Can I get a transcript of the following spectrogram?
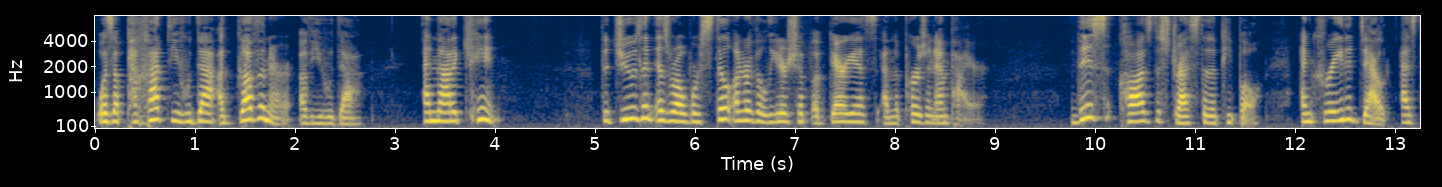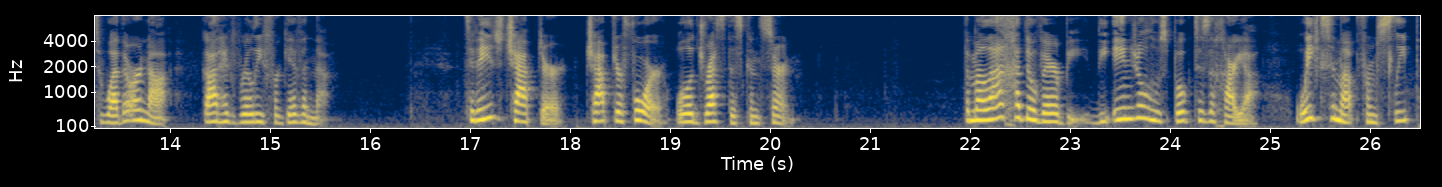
was a Pachat Yehuda, a governor of Yehuda, and not a king. The Jews in Israel were still under the leadership of Darius and the Persian Empire. This caused distress to the people and created doubt as to whether or not God had really forgiven them. Today's chapter, chapter 4, will address this concern. The Malach HaDoverbi, the angel who spoke to Zechariah, wakes him up from sleep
